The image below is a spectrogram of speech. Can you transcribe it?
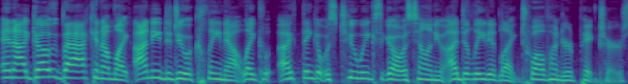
And I go back and I'm like, I need to do a clean out. Like, I think it was two weeks ago, I was telling you, I deleted like 1,200 pictures.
